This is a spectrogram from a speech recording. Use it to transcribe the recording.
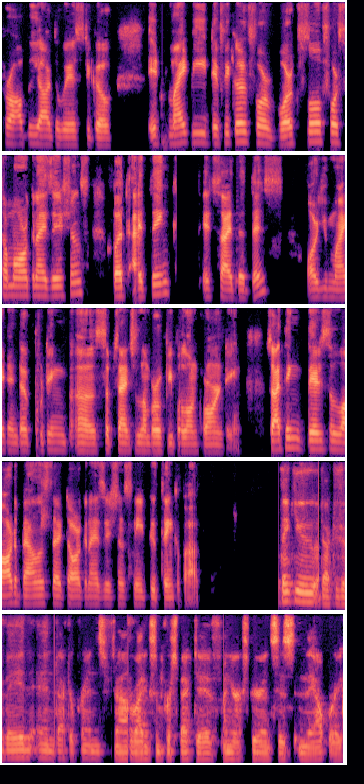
probably are the ways to go. It might be difficult for workflow for some organizations, but I think it's either this or you might end up putting a substantial number of people on quarantine. So I think there's a lot of balance that organizations need to think about. Thank you, Dr. Javaid and Dr. Prins, for providing some perspective on your experiences in the outbreak.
